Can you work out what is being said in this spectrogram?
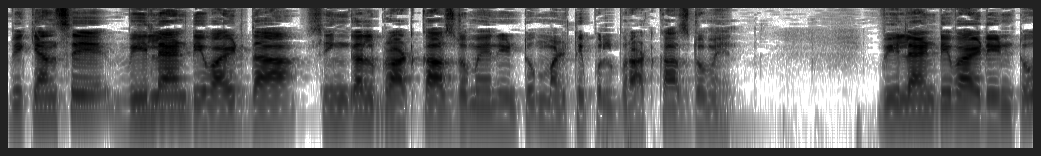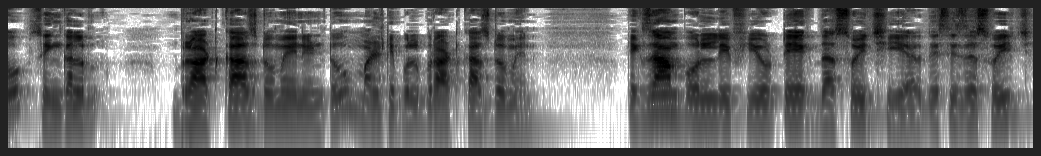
We can say VLAN divide the single broadcast domain into multiple broadcast domain. VLAN divide into single broadcast domain into multiple broadcast domain. Example, if you take the switch here, this is a switch.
